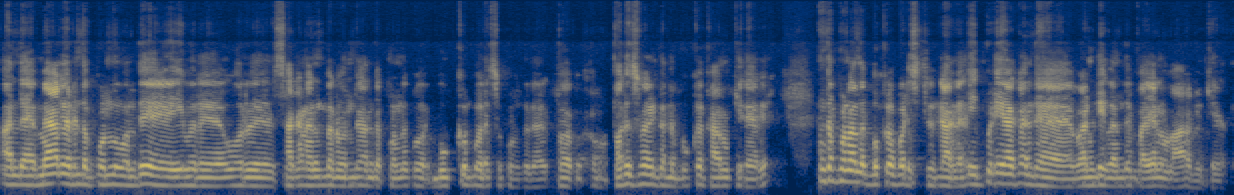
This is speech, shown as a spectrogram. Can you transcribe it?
அந்த மேல இருந்த பொண்ணு வந்து இவர் ஒரு சக நண்பர் வந்து அந்த பொண்ணுக்கு ஒரு புக்கு பரிசு கொடுக்குறாரு. பரிசு வாங்கிட்டு அந்த புக்கை காமிக்கிறாரு. அந்த பொண்ணு அந்த புக்கை படிச்சுட்டு இருக்காங்க. இப்படியாக அந்த வண்டி வந்து பயணம் ஆரம்பிக்கிறது.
